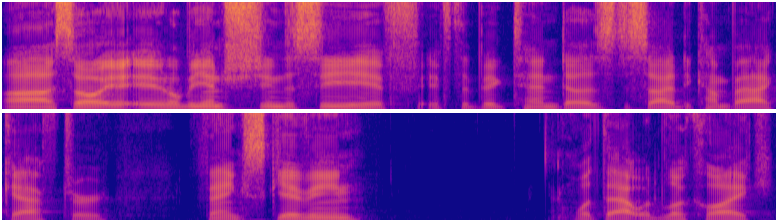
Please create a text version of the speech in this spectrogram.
Uh, so it, it'll be interesting to see if if the Big Ten does decide to come back after Thanksgiving, what that would look like,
